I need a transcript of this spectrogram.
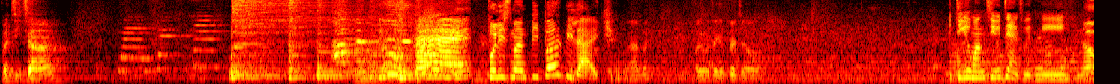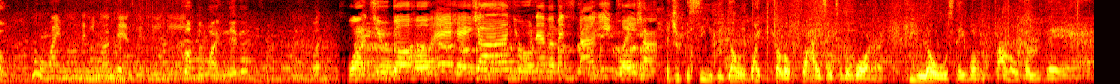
Butty time. Hi. Policeman people be like. Ah, oh, you want to take a picture? Oh. Do you want to dance with me? No, Oh, why won't anyone dance with me? fucking white nigga. What? Once you go Asian, you never miss the equation. As you can see, the young white fellow flies into the water. He knows they won't follow him there.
